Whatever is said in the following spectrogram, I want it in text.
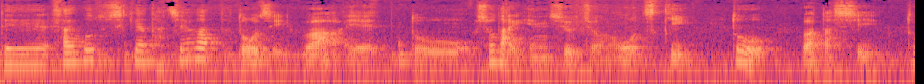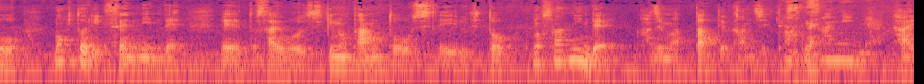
でサイボーズ式が立ち上がった当時は、えーっと初代編集長の大月と私ともう一人専任で、えーっとサイボーズ式の担当をしている人の3人で始まったっていう感じですね。あ3人で。はい。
